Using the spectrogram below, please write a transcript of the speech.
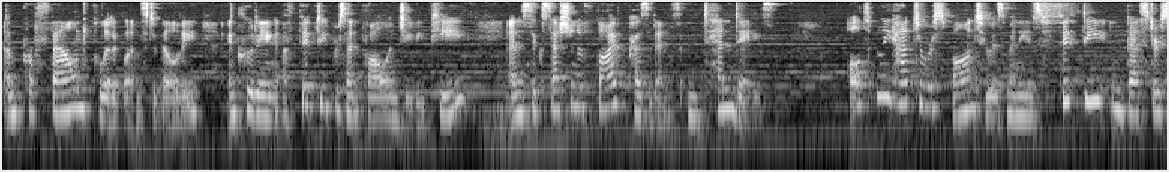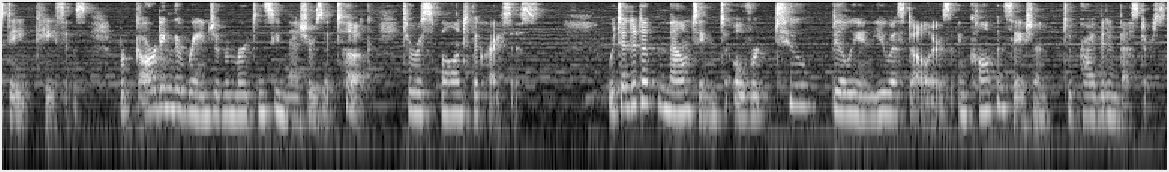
and profound political instability, including a 50% fall in GDP and a succession of five presidents in 10 days, ultimately had to respond to as many as 50 investor state cases regarding the range of emergency measures it took to respond to the crisis, which ended up amounting to over 2 billion US dollars in compensation to private investors.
